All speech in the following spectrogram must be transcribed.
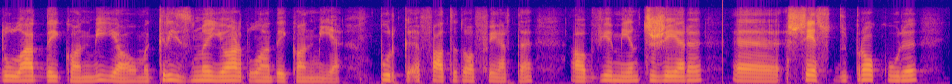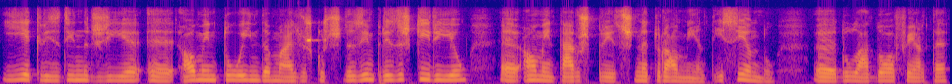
do lado da economia, ou uma crise maior do lado da economia, porque a falta de oferta, obviamente, gera excesso de procura e a crise de energia uh, aumentou ainda mais os custos das empresas que iriam uh, aumentar os preços naturalmente. E sendo uh, do lado da oferta,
